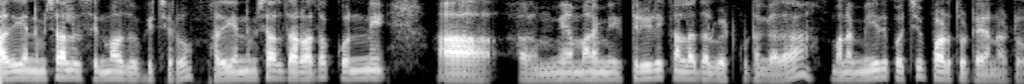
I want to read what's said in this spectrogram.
పదిహేను నిమిషాలు సినిమా చూపించారు పదిహేను నిమిషాల తర్వాత కొన్ని మనం మీ త్రీ డీ కళ్ళద్దాలు పెట్టుకుంటాం కదా మన మీదకి వచ్చి పడుతుంటాయి అన్నట్టు.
